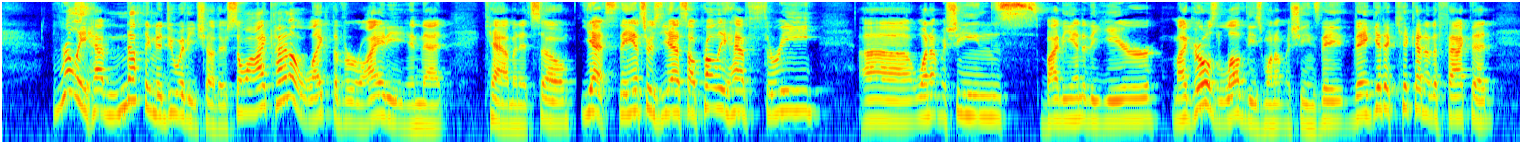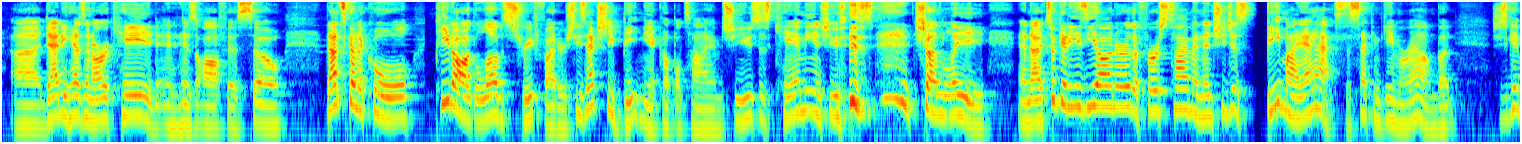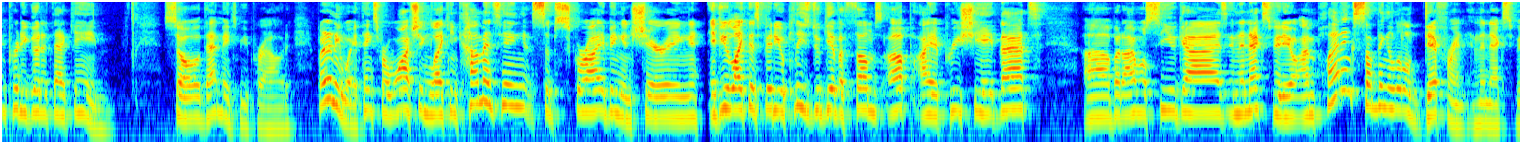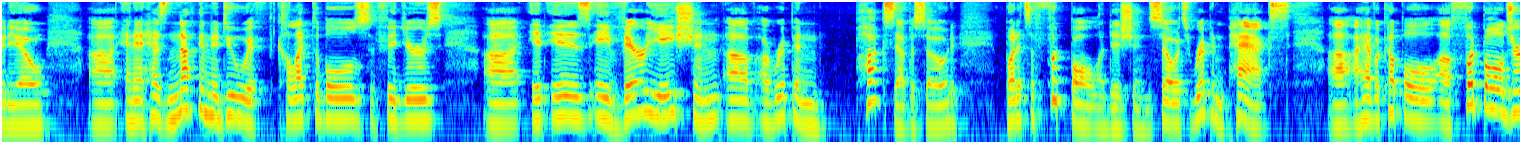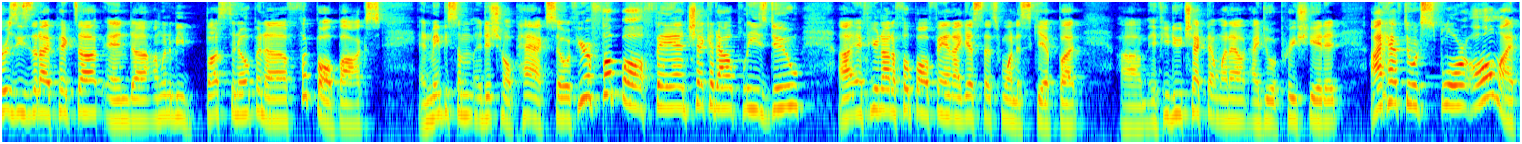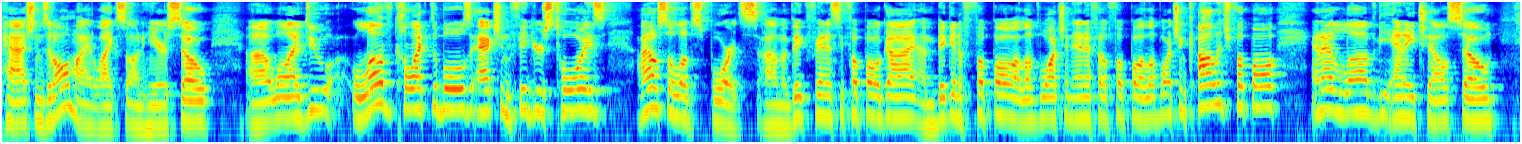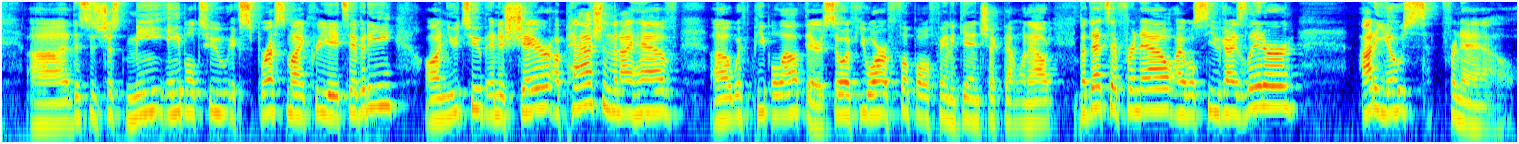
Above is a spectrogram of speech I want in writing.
really have nothing to do with each other. So I kind of like the variety in that cabinet. So yes, the answer is yes. I'll probably have three uh, one-up machines by the end of the year. My girls love these one-up machines. They, they get a kick out of the fact that uh, Daddy has an arcade in his office, so that's kind of cool. P-Dog loves Street Fighter. She's actually beat me a couple times. She uses Cammy and she uses Chun-Li. And I took it easy on her the first time and then she just beat my ass the second game around. But she's getting pretty good at that game. So that makes me proud. But anyway, thanks for watching, liking, commenting, subscribing, and sharing. If you like this video, please do give a thumbs up. I appreciate that. Uh, but I will see you guys in the next video. I'm planning something a little different in the next video, uh, and it has nothing to do with collectibles, figures. Uh, it is a variation of a Rippin' Pucks episode, but it's a football edition. So it's Rippin' Packs. Uh, I have a couple uh, football jerseys that I picked up, and uh, I'm going to be busting open a football box and maybe some additional packs. So if you're a football fan, check it out, please do. Uh, if you're not a football fan, I guess that's one to skip, but um, if you do check that one out, I do appreciate it. I have to explore all my passions and all my likes on here, so uh, while I do love collectibles, action figures, toys, I also love sports. I'm a big fantasy football guy. I'm big into football. I love watching NFL football. I love watching college football, and I love the NHL. So uh, this is just me able to express my creativity on YouTube and to share a passion that I have uh, with people out there. So if you are a football fan, again, check that one out. But that's it for now. I will see you guys later. Adios for now.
